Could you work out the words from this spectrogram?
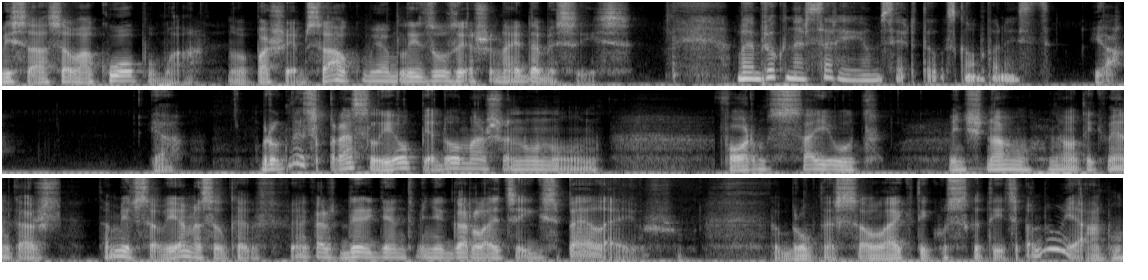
visā savā kopumā, no pašiem sākumiem līdz uziešanai debesīs. Vai Brukners arī jums ir tuvs komponists? Jā, Jā. Brukners prasa lielu piedomāšanu un, un formas sajūtu. Viņš nav, nav tik vienkārši. Tam ir savi iemesli, ka vienkārši diriģenti viņi ir garlaicīgi spēlējuši Brūkners savulaik tika uzskatīts par nu, jā, nu,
